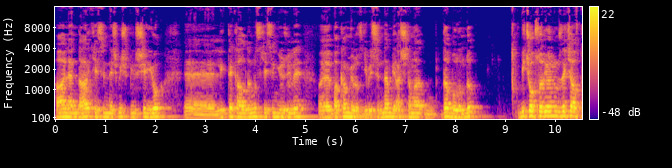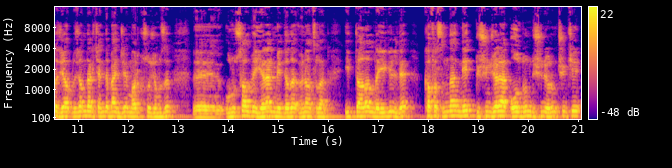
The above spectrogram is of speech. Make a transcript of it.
Halen daha kesinleşmiş bir şey yok. E, ligde kaldığımız kesin gözüyle e, bakamıyoruz gibisinden bir açıklamada bulundu. Birçok soruyu önümüzdeki hafta cevaplayacağım derken de bence Markus hocamızın e, ulusal ve yerel medyada öne atılan iddialarla ilgili de kafasında net düşünceler olduğunu düşünüyorum. Çünkü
